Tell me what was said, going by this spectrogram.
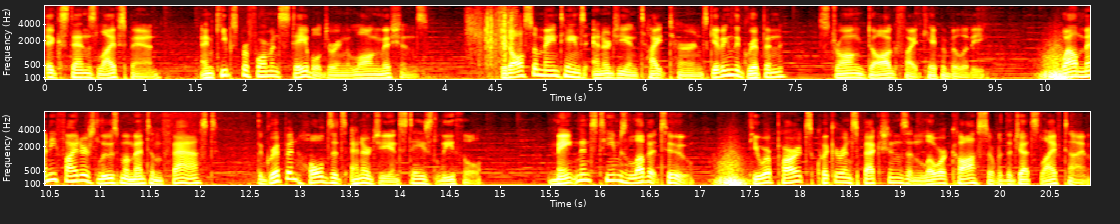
extends lifespan, and keeps performance stable during long missions. It also maintains energy in tight turns, giving the Gripen strong dogfight capability. While many fighters lose momentum fast, the Gripen holds its energy and stays lethal. Maintenance teams love it too. Fewer parts, quicker inspections, and lower costs over the jet's lifetime.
